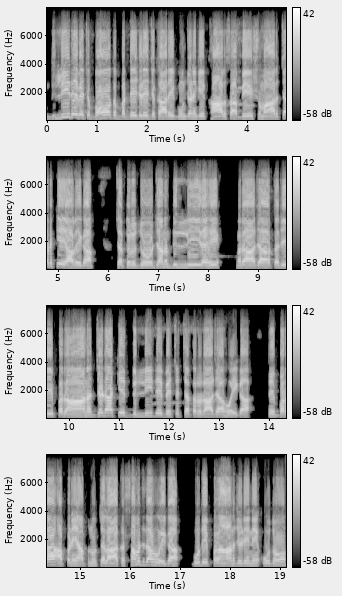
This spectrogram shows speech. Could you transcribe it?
ਦਿੱਲੀ ਦੇ ਵਿੱਚ ਬਹੁਤ ਵੱਡੇ ਜਿਹੜੇ ਜਕਾਰੇ ਗੂੰਜਣਗੇ, ਖਾਲਸਾ ਬੇਸ਼ੁਮਾਰ ਚੜ ਕੇ ਆਵੇਗਾ। ਚਤੁਰ ਜੋ ਜਨ ਦਿੱਲੀ ਰਹੇ, ਰਾਜਾ ਤਜੇ ਪ੍ਰਾਣ, ਜਿਹੜਾ ਕਿ ਦਿੱਲੀ ਦੇ ਵਿੱਚ ਚਤੁਰ ਰਾਜਾ ਹੋਏਗਾ ਤੇ ਬੜਾ ਆਪਣੇ ਆਪ ਨੂੰ ਚਲਾਕ ਸਮਝਦਾ ਹੋਏਗਾ। ਉਹਦੇ ਪ੍ਰਾਣ ਜਿਹੜੇ ਨੇ ਉਦੋਂ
